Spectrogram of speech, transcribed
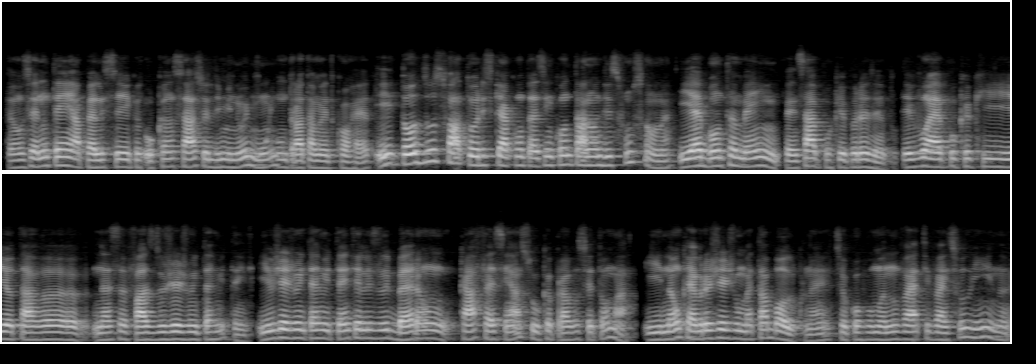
Então você não tem a pele seca, o cansaço ele diminui muito com o tratamento correto e todos os fatores que acontecem quando tá numa disfunção, né? E é bom também pensar porque, por exemplo, teve uma época que eu tava nessa fase do jejum intermitente. E o jejum intermitente eles liberam café sem açúcar para você tomar e não quebra o jejum metabólico, né? Seu corpo humano não vai ativar insulina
